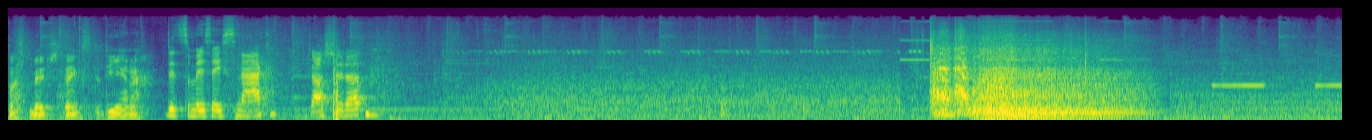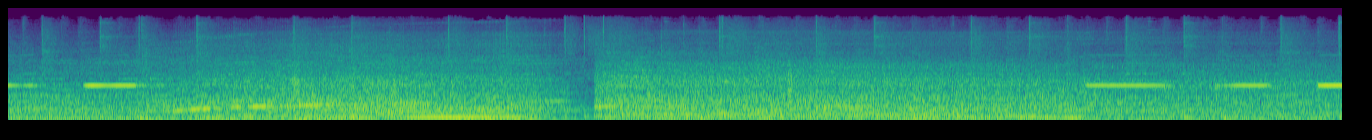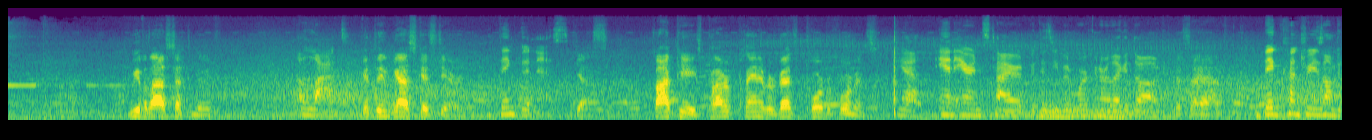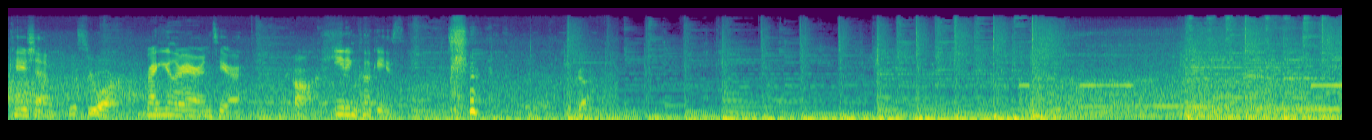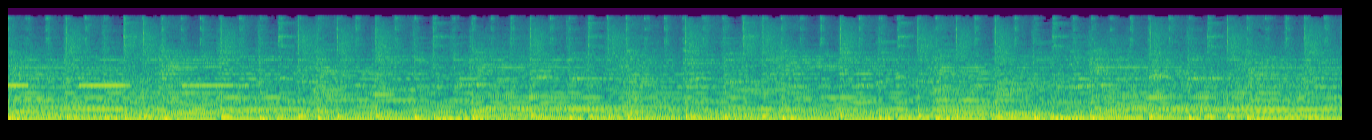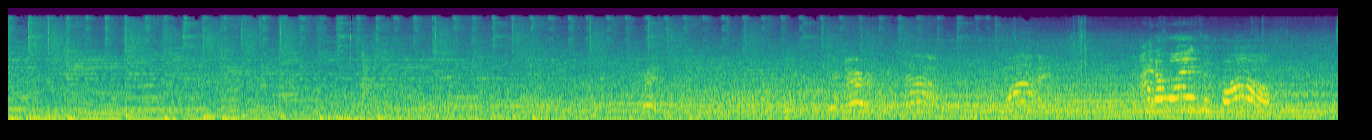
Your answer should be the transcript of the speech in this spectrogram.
Must Mitch thanks to Deanna. Did somebody say snack? Josh stood up. We have a lot of stuff to move. A lot. Good thing we got a skid steer. Thank goodness. Yes. Five P's. Proper planning prevents poor performance. Yeah, and Erin's tired because you've been working her like a dog. Yes, I have. Big country is on vacation. Yes, you are. Regular Erin's here, Ah, eating cookies.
